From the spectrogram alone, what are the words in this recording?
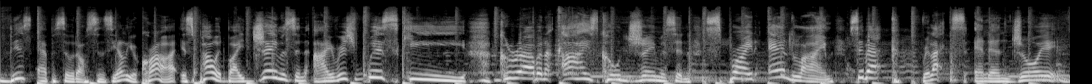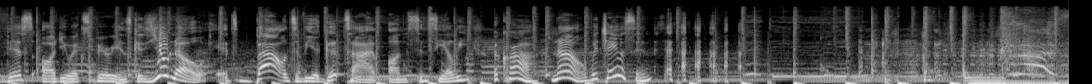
This episode of Sincerely Accra is powered by Jameson Irish Whiskey. Grab an ice cold Jameson, Sprite, and lime. Sit back, relax, and enjoy this audio experience because you know it's bound to be a good time on Sincerely Accra. Now with Jameson.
